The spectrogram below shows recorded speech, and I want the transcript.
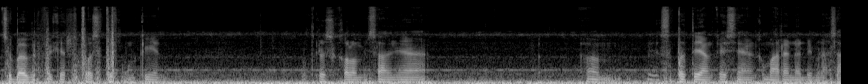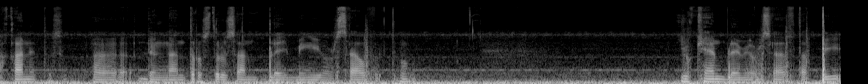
coba berpikir positif mungkin terus kalau misalnya um, seperti yang case yang kemarin ada merasakan itu uh, dengan terus-terusan blaming yourself itu you can blame yourself tapi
